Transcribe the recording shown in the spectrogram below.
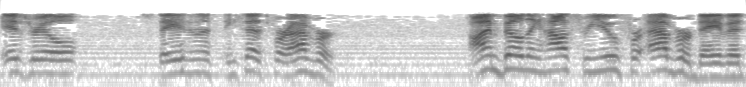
Israel stays in this. He says forever. I'm building a house for you forever, David.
